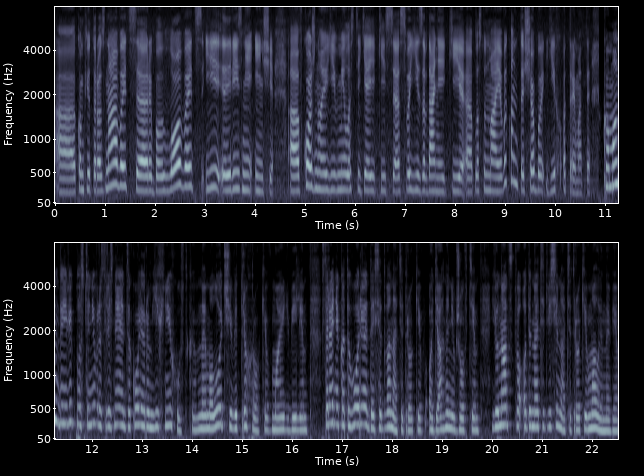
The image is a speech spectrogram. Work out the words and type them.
е, комп'ютерознавець, е, риболовець і е, різні інші. В кожної вмілості є якісь свої завдання, які пластун має виконати, щоб їх отримати. Команди і вік пластунів розрізняють за кольором їхньої хустки. Наймолодші від трьох років мають білі. Середня категорія 10-12 років, одягнені в жовті. Юнацтво 11-18 років малинові.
